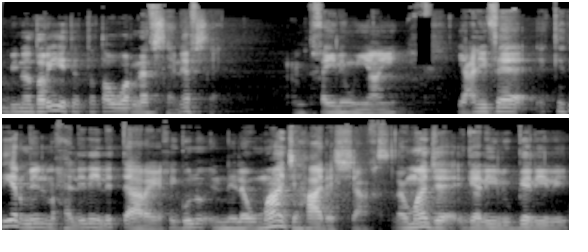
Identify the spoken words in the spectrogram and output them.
بنظرية التطور نفسها نفسها. يعني تخيلون وياي. يعني فكثير من المحللين للتاريخ يقولون إن لو ما جاء هذا الشخص لو ما جاء قليل وقليلي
